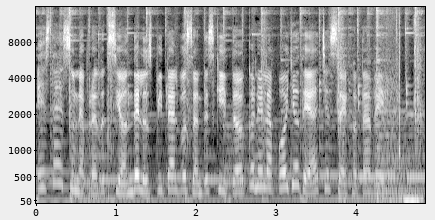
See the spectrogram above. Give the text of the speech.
Esta es una producción del Hospital Bozán de Esquito con el apoyo de HCJB.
